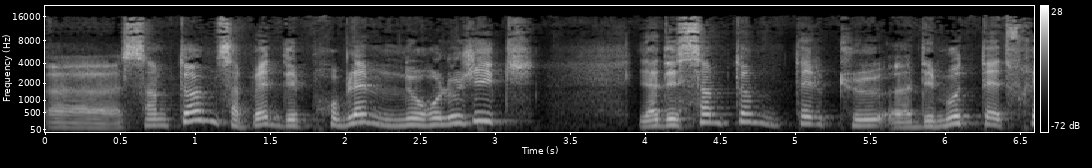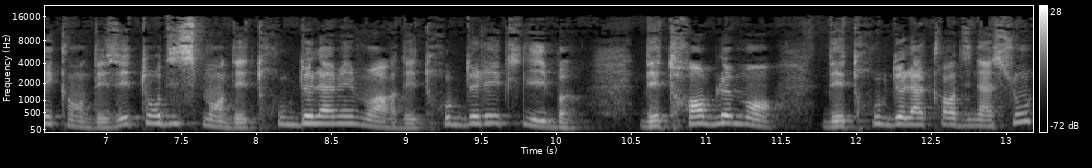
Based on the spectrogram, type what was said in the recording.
euh, symptôme, ça peut être des problèmes neurologiques. Il y a des symptômes tels que euh, des maux de tête fréquents, des étourdissements, des troubles de la mémoire, des troubles de l'équilibre, des tremblements, des troubles de la coordination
